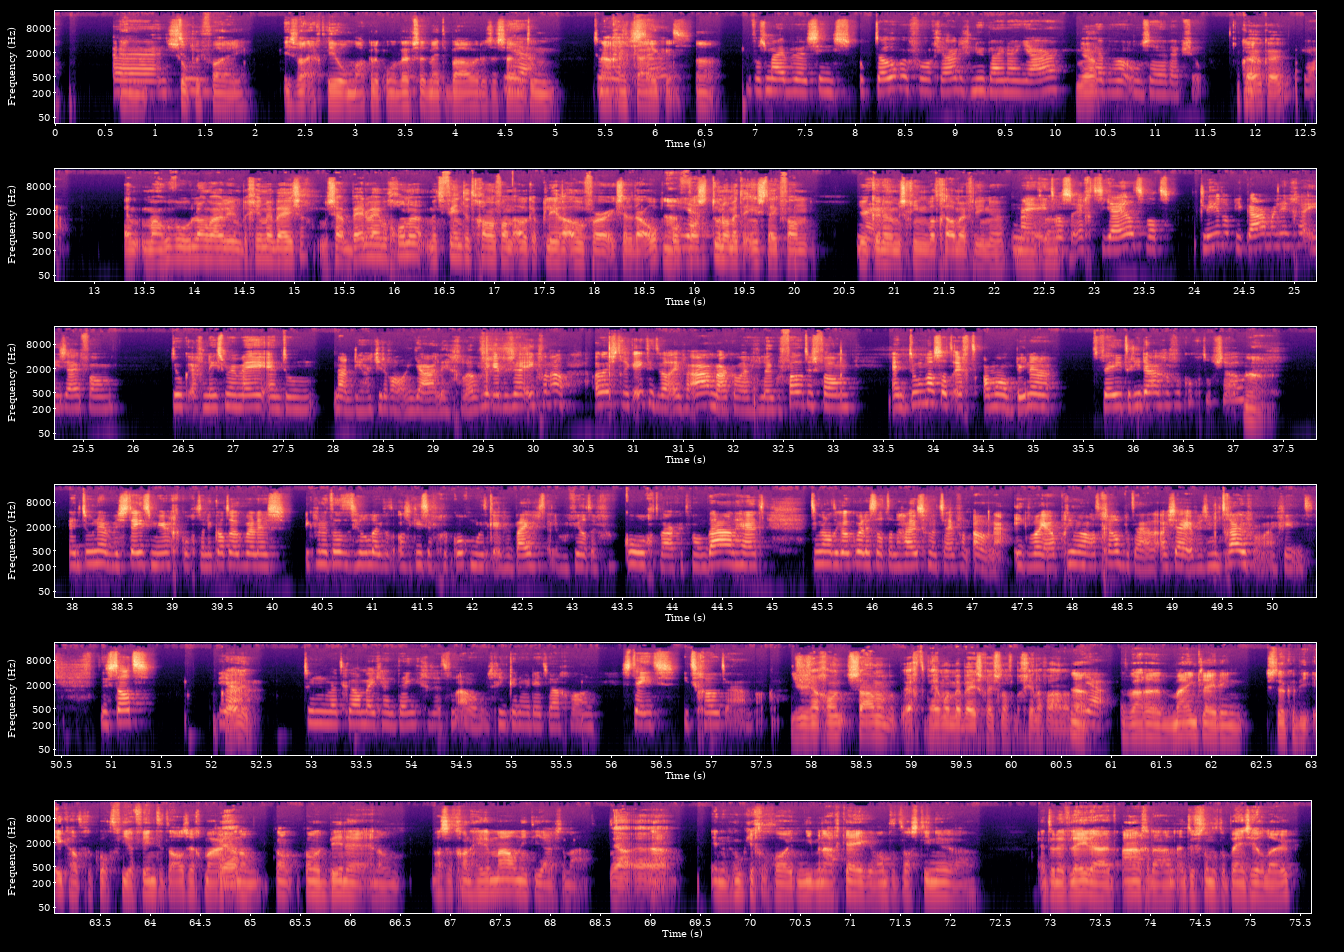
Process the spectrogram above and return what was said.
Eh, toen- Shopify is wel echt heel makkelijk om een website mee te bouwen. Dus daar zijn Ja, we toen, toen naar gaan gestart. kijken. Volgens mij hebben we sinds oktober vorig jaar, dus nu bijna een jaar, Ja, hebben we onze webshop. oké, oké. Ja. En Maar hoeveel, hoe lang waren jullie in het begin mee bezig? Zijn- Ben je ermee begonnen met Vinted gewoon van, oh, ik heb kleren over, ik zet het daarop? Ja. Of Ja. was het toen al met de insteek van, hier Nee. kunnen we misschien wat geld mee verdienen? Nee, het het was echt, jij had wat kleren op je kamer liggen en je zei van, doe ik echt niks meer mee. En toen, nou, die had je er al een jaar liggen geloof ik. En toen zei ik van, oh, oh strek ik dit wel even aan, maak er wel even leuke foto's van. En toen was dat echt allemaal binnen twee, drie dagen verkocht of zo. ja. En toen hebben we steeds meer gekocht. En ik had ook wel eens. Ik vind het altijd heel leuk dat als ik iets heb gekocht, moet ik even bijvertellen hoeveel het heb gekocht, waar ik het vandaan heb. Toen had ik ook wel eens dat een huisgenoot zei van, oh, nou, ik wil jou prima wat geld betalen als jij even zo'n trui voor mij vindt. Dus dat, ja. Toen werd ik wel een beetje aan het denken gezet van, oh, misschien kunnen we dit wel gewoon steeds iets groter aanpakken. Dus jullie zijn gewoon samen echt helemaal mee bezig geweest vanaf het begin af aan? Ja. Ja, Het waren mijn kledingstukken die ik had gekocht via Vinted al, zeg maar. Ja. En dan kwam, kwam het binnen en dan was het gewoon helemaal niet de juiste maat. Ja, ja, ja. Nou, in een hoekje gegooid, niet meer naar gekeken, want het was 10 euro. En toen heeft Leda het aangedaan en toen stond het opeens heel leuk.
